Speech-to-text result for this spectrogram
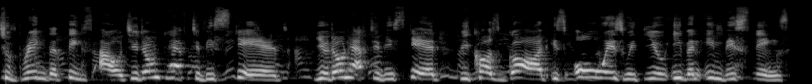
to bring the things out. You don't have to be scared. You don't have to be scared because God is always with you, even in these things.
